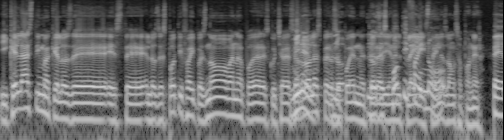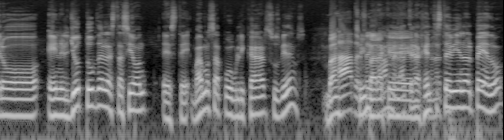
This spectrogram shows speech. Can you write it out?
Y qué lástima que los de este los de Spotify pues no van a poder escuchar esas Miren, rolas, pero se pueden meter ahí en el playlist. Ahí no. las vamos a poner. Pero en el YouTube de la estación, este, vamos a publicar sus videos. Va. Ah, perfecto. Para Ah, que late, la gente esté bien al pedo.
